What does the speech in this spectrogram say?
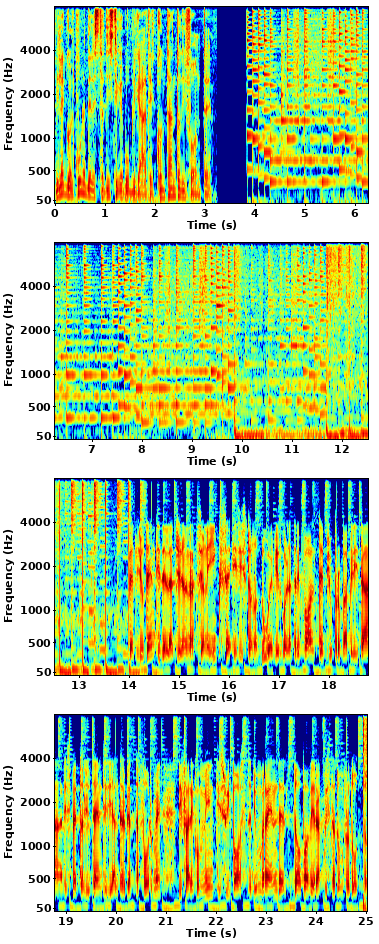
Vi leggo alcune delle statistiche pubblicate con tanto di fonte. Per gli utenti della generazione X esistono 2,3 volte più probabilità rispetto agli utenti di altre piattaforme di fare commenti sui post di un brand dopo aver acquistato un prodotto.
